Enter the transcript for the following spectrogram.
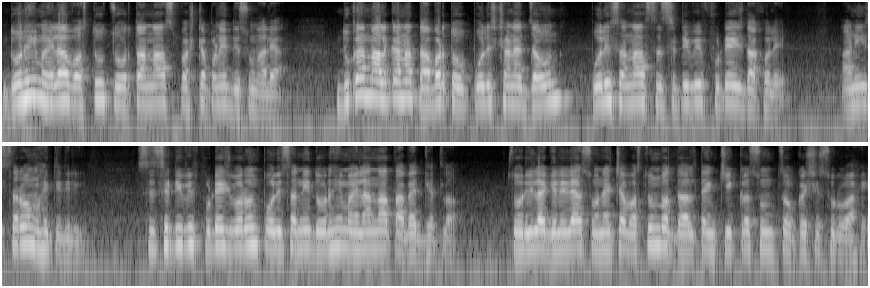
दोन्ही महिला वस्तू चोरताना स्पष्टपणे दिसून आल्या. दुकान मालकांना ताबडतोब पोलीस ठाण्यात जाऊन पोलिसांना C C T V footage दाखवले आणि सर्व माहिती दिली. सी सी टी व्ही फुटेजवरून पोलिसांनी दोनही महिलांना ताब्यात घेतलं. चोरीला गेलेल्या सोन्याच्या वस्तूंबद्दल त्यांची कसून चौकशी सुरू आहे.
